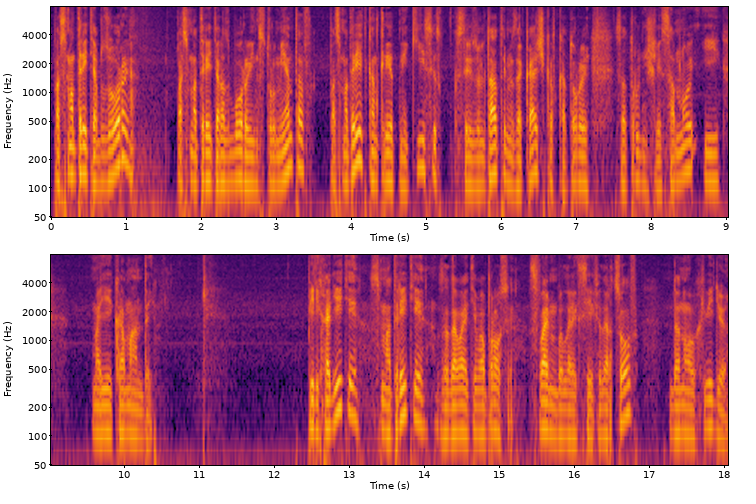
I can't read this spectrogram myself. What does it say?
посмотреть обзоры, посмотреть разборы инструментов, посмотреть конкретные кейсы с, с результатами заказчиков, которые сотрудничали со мной и моей командой. Переходите, смотрите, задавайте вопросы. С вами был Алексей Федорцов. До новых видео.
